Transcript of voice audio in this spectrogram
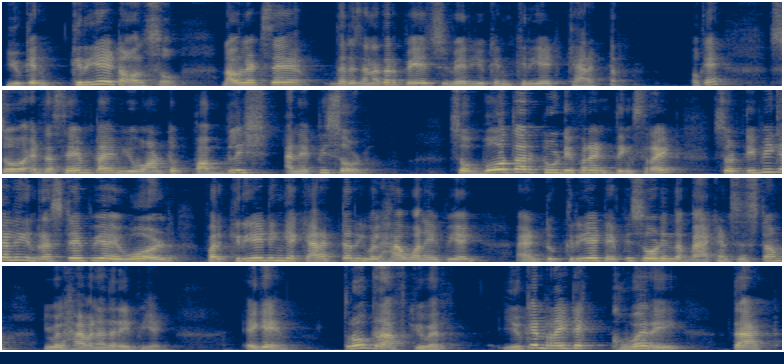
You can create also. Now let's say there is another page where you can create character. Okay. So at the same time, you want to publish an episode. So both are two different things, right? So typically in REST API world, for creating a character, you will have one API and to create episode in the backend system, you will have another API. Again, through GraphQL, you can write a query that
